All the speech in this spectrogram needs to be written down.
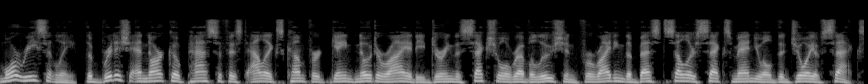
More recently, the British anarcho-pacifist Alex Comfort gained notoriety during the sexual revolution for writing the bestseller sex manual The Joy of Sex.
